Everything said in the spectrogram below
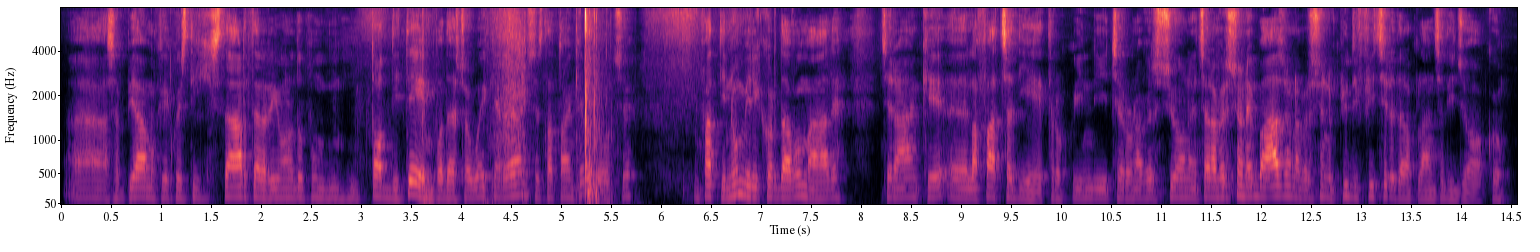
uh, sappiamo che questi Kickstarter arrivano dopo un tot di tempo, adesso Awaken Realms è stato anche veloce, infatti non mi ricordavo male, c'era anche eh, la faccia dietro, quindi c'era una versione, c'era una versione base e una versione più difficile della plancia di gioco.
